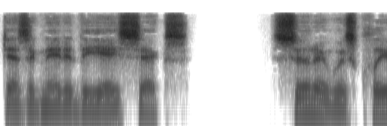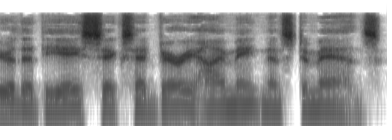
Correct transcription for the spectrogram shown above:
designated the A-6. Soon it was clear that the A-6 had very high maintenance demands.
